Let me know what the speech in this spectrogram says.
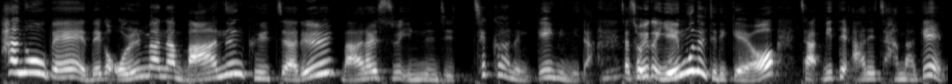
한 호흡에 내가 얼마나 많은 글자를 말할 수 있는지 체크하는 게임입니다. 자, 저희가 예문을 드릴게요. 자, 밑에 아래 자막에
